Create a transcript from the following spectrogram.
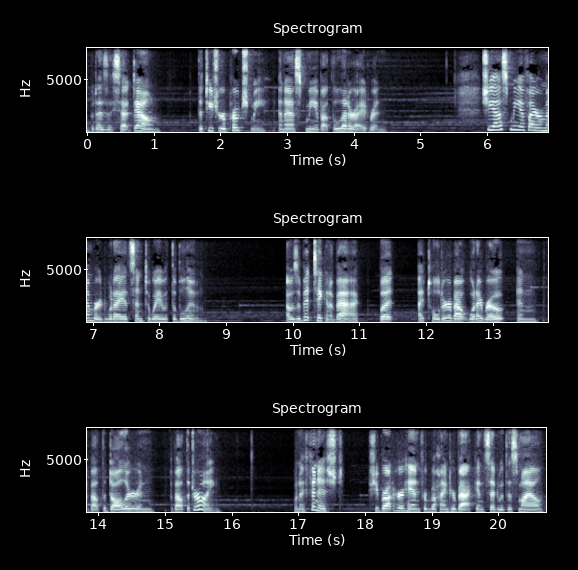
but as I sat down, the teacher approached me and asked me about the letter I had written. She asked me if I remembered what I had sent away with the balloon. I was a bit taken aback, but I told her about what I wrote, and about the dollar, and about the drawing. When I finished, she brought her hand from behind her back and said with a smile,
